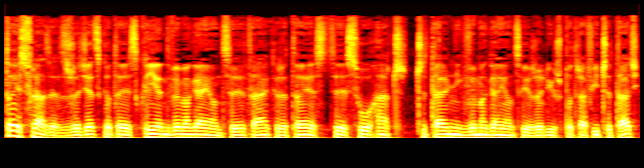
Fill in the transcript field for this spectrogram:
to jest frazes, że dziecko to jest klient wymagający, tak? Że to jest y, słuchacz, czytelnik wymagający, jeżeli już potrafi czytać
